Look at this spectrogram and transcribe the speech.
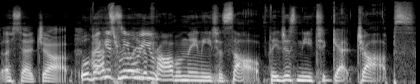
a set job. Well, that's really the you- problem they need to solve. They just need to get jobs.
